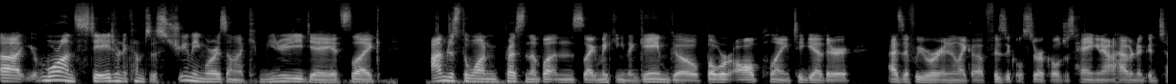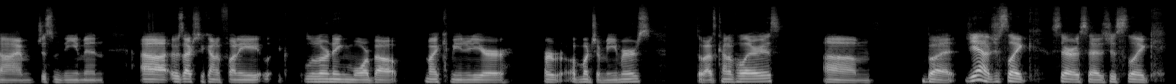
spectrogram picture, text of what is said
uh, you're more on stage when it comes to streaming, whereas on a community day, it's like I'm just the one pressing the buttons, like making the game go, but we're all playing together as if we were in like a physical circle, just hanging out, having a good time, just memeing. Uh, it was actually kind of funny, like, learning more about my community or or a bunch of memers. So that's kind of hilarious. Um, but yeah, just like Sarah says, just like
